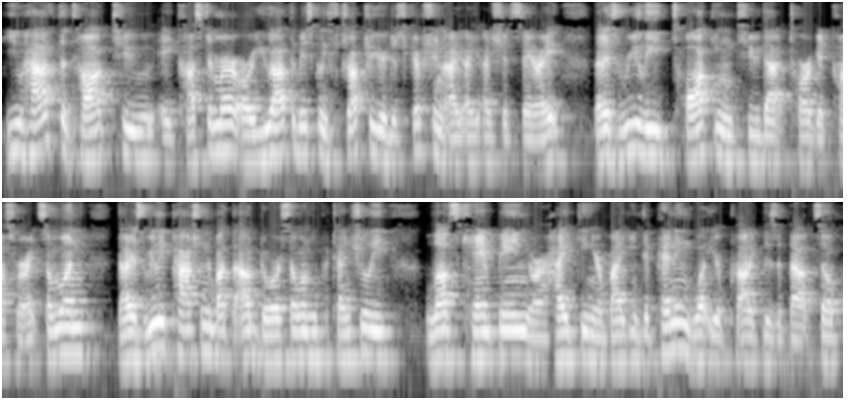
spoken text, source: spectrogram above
you have to talk to a customer or you have to basically structure your description, I, I, I should say, right? That is really talking to that target customer, right? Someone that is really passionate about the outdoors, someone who potentially loves camping or hiking or biking, depending what your product is about. So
